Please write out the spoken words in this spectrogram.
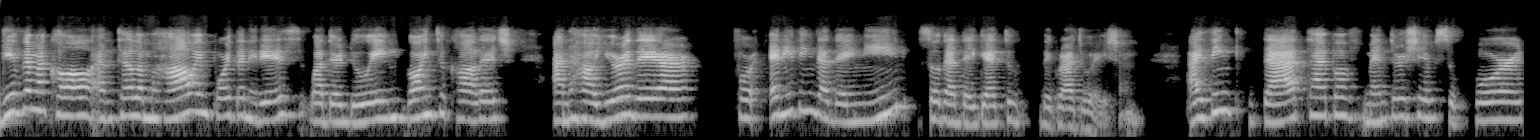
give them a call and tell them how important it is what they're doing, going to college, and how you're there for anything that they need so that they get to the graduation. I think that type of mentorship, support,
